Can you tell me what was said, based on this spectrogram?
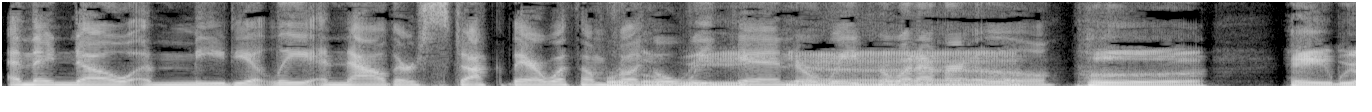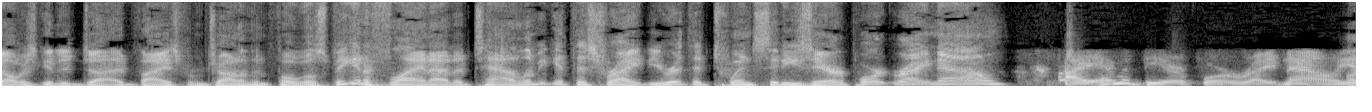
And they know immediately, and now they're stuck there with them for, like the a weekend or week or whatever. Huh. Hey, we always get advice from Jonathan Fogel. Speaking of flying out of town, let me get this right. You're at the Twin Cities Airport right now? I am at the airport right now. Yeah.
